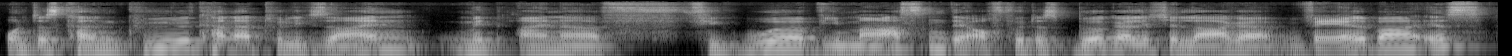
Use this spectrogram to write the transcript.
Und das Kalkül kann natürlich sein, mit einer Figur wie Maaßen, der auch für das bürgerliche Lager wählbar ist,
